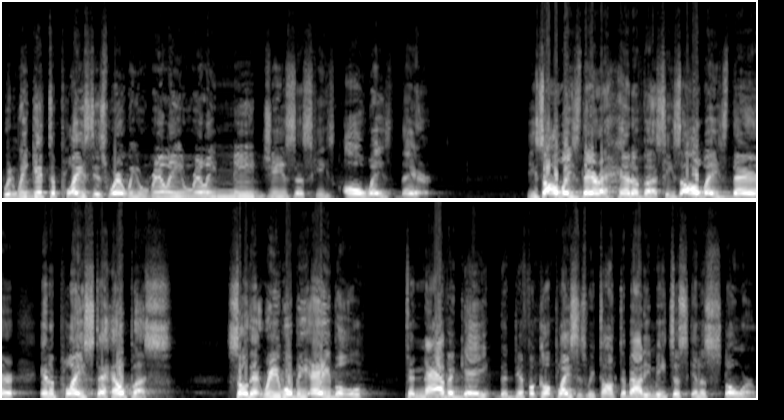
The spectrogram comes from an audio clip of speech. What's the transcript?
When we get to places where we really, really need Jesus, He's always there. He's always there ahead of us. He's always there in a place to help us so that we will be able to navigate the difficult places. We talked about He meets us in a storm.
